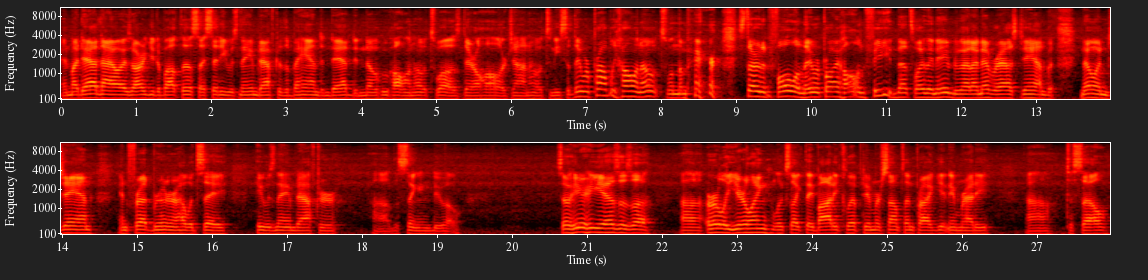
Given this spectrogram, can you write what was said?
and my dad and I always argued about this. I said he was named after the band, and Dad didn't know who Hall and Oates was, Daryl Hall or John Oates. And he said they were probably Hall and Oates when the mare started foaling. They were probably Hall and Feed, and that's why they named him that. I never asked Jan, but knowing Jan and Fred Bruner, I would say he was named after uh, the singing duo. So here he is as a uh, early yearling. Looks like they body clipped him or something, probably getting him ready uh, to sell.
